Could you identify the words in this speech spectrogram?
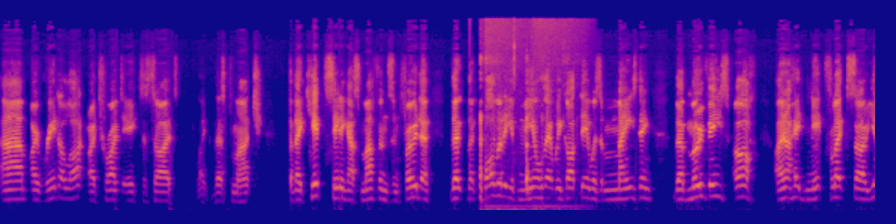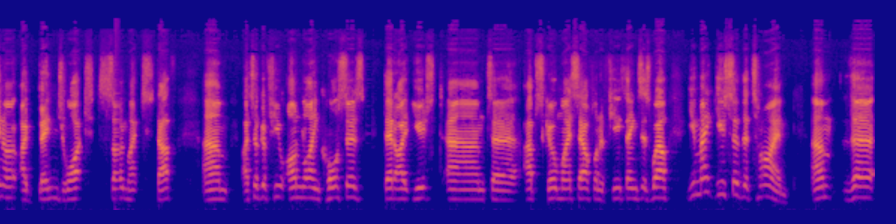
Um, I read a lot. I tried to exercise like this much, they kept sending us muffins and food. The, the quality of meal that we got there was amazing. The movies, oh, I had Netflix, so you know I binge watched so much stuff. Um, I took a few online courses that I used um, to upskill myself on a few things as well. You make use of the time. Um, the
